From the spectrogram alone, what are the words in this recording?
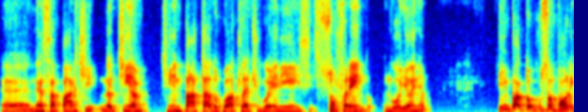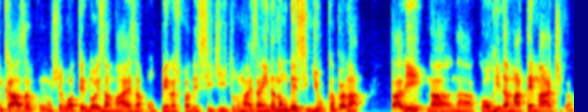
É, nessa parte, tinha, tinha empatado com o Atlético Goianiense sofrendo em Goiânia, e empatou com o São Paulo em casa, com, chegou a ter dois a mais, o pênalti para decidir e tudo mais. Ainda não decidiu o campeonato está ali na, na corrida matemática,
